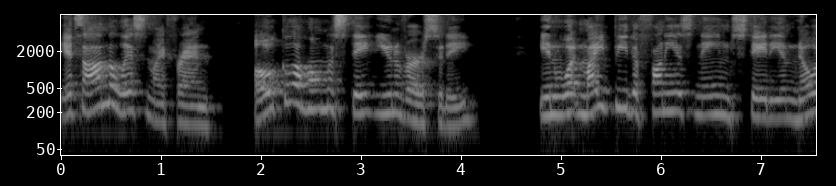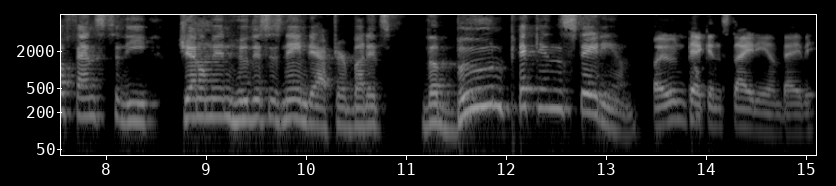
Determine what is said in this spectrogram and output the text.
it's on the list, my friend. Oklahoma State University in what might be the funniest named stadium. No offense to the gentleman who this is named after, but it's the Boone Pickens Stadium. Boone Pickens Stadium, baby.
